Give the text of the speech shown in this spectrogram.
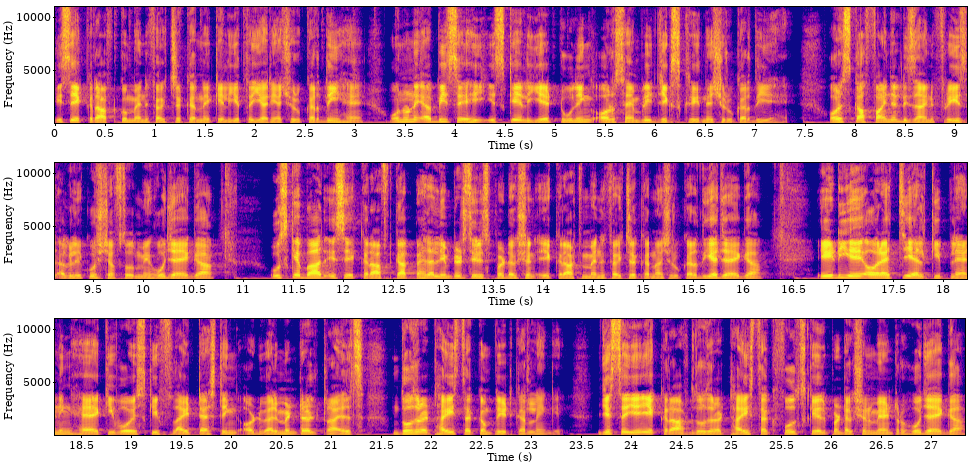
इस एयरक्राफ्ट को मैन्युफैक्चर करने के लिए तैयारियाँ शुरू कर दी हैं। उन्होंने अभी से ही इसके लिए टूलिंग और असेंबली जिग्स खरीदने शुरू कर दिए हैं और इसका फाइनल डिज़ाइन फ्रीज अगले कुछ हफ्तों में हो जाएगा। उसके बाद इस एयरक्राफ्ट का पहला limited series production aircraft manufacture करना शुरू कर दिया जाएगा। एडीए और एचएएल की प्लानिंग है कि वो इसकी फ़्लाइट टेस्टिंग और डेवलपमेंटल ट्रायल्स 2028 तक कंप्लीट कर लेंगे, जिससे ये एयरक्राफ्ट 2028 तक फुल स्केल प्रोडक्शन में एंटर हो जाएगा।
